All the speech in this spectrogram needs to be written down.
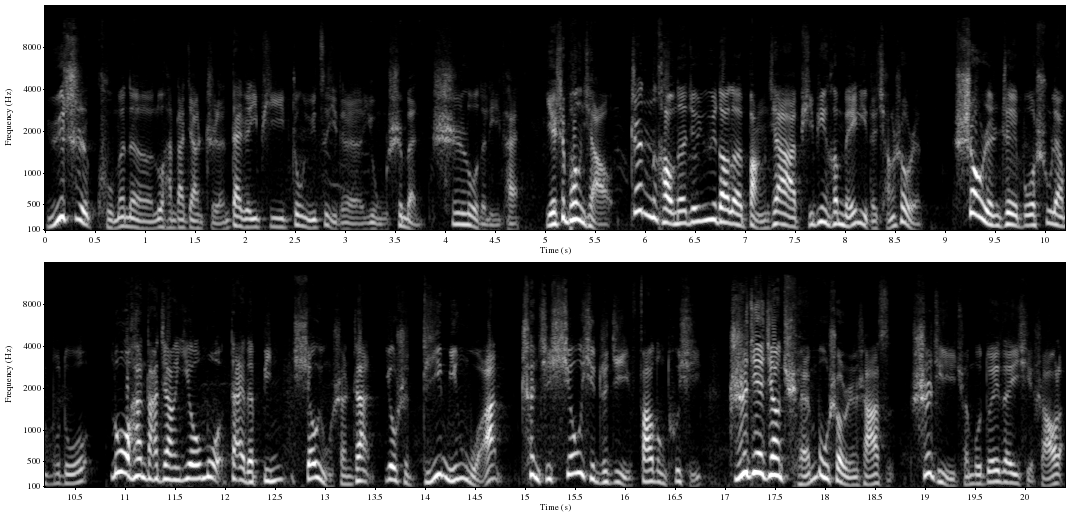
于是苦闷的洛汗大将只能带着一批忠于自己的勇士们，失落的离开。也是碰巧，正好呢就遇到了绑架皮皮和梅里的强兽人。兽人这一波数量不多，洛汗大将伊欧莫带的兵骁勇善战，又是敌明我暗，趁其休息之际发动突袭，直接将全部兽人杀死，尸体全部堆在一起烧了。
